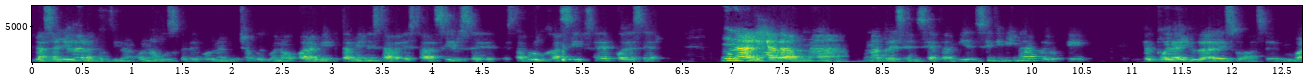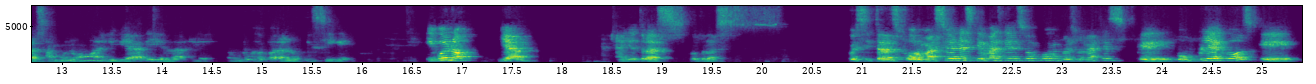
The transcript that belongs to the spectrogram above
las ayudan a continuar con la búsqueda y con la lucha, pues bueno, para mí también esta, esta Circe, esta bruja Circe puede ser una aliada, una, una presencia también, sí divina, pero que, que puede ayudar eso, a hacer un bálsamo, ¿no? A aliviar y a darle empuje para lo que sigue. Y bueno, ya hay otras, otras, pues sí, transformaciones que más bien son como personajes que, complejos que,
